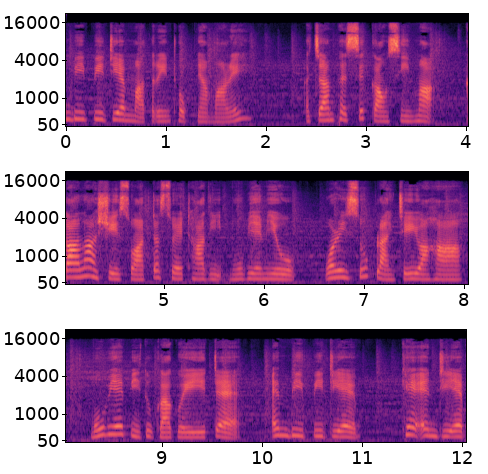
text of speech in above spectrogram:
MBPDF မှသတင်းထုတ်ပြန်ပါတယ်။အကြမ်းဖက်စစ်ကောင်စီမှကာလရှည်စွာတက်ဆွဲထားသည့်မိုးပြဲမျိုးဝရီဆူပလိုင်ကျေးရွာဟာမိုးပြဲပြည်သူ့ကာကွယ်ရေးတပ် MBPDF KNDF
